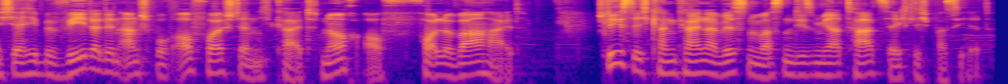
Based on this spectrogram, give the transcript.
ich erhebe weder den Anspruch auf Vollständigkeit noch auf volle Wahrheit. Schließlich kann keiner wissen, was in diesem Jahr tatsächlich passiert.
